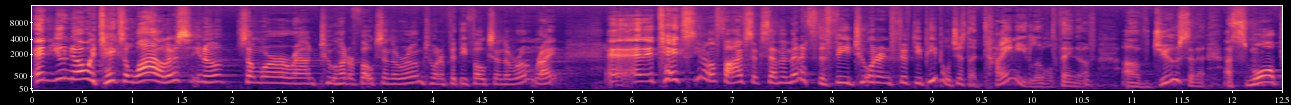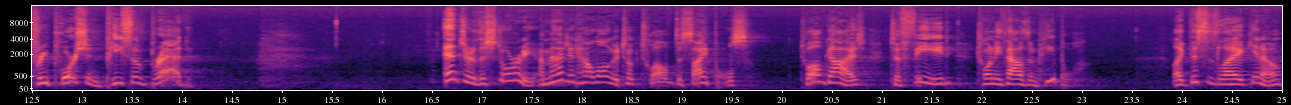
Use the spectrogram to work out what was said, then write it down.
and you know it takes a while. There's, you know, somewhere around 200 folks in the room, 250 folks in the room, right? And, and it takes, you know, five, six, seven minutes to feed 250 people just a tiny little thing of, of juice and a, a small pre-portioned piece of bread. Enter the story. Imagine how long it took 12 disciples, 12 guys, to feed 20,000 people. Like, this is like, you know,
